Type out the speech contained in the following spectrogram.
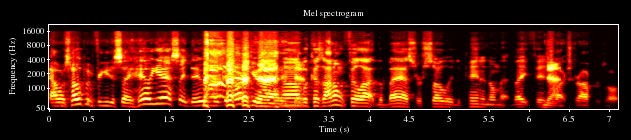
I was hoping for you to say, hell yes, they do. and We can argue about it. No. No, because I don't feel like the bass are solely dependent on that bait fish No. like stripers are.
